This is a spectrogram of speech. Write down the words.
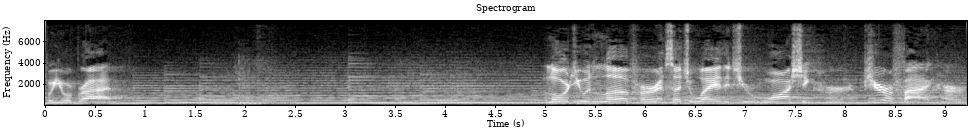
for your bride. Lord, you would love her in such a way that you're washing her purifying her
